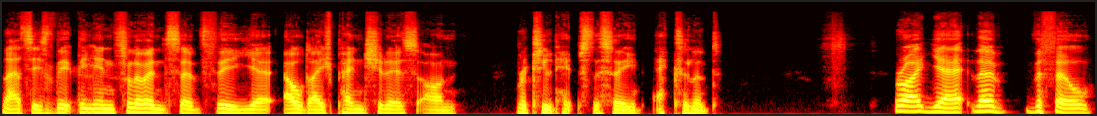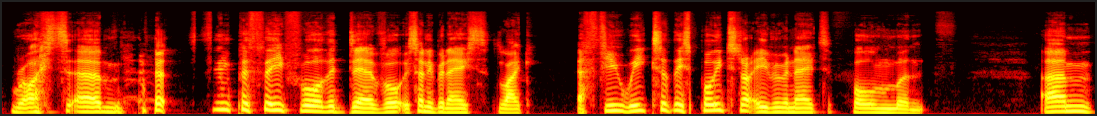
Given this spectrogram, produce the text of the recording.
That is the, the influence of the uh, old age pensioners on Brooklyn hipster scene. Excellent. Right, yeah, the the film, right. Um, Sympathy for the Devil. It's only been out like a few weeks at this point. It's not even been out a full month. Um,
